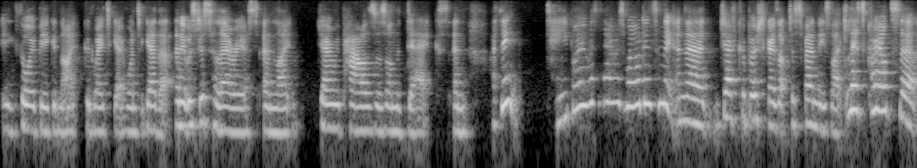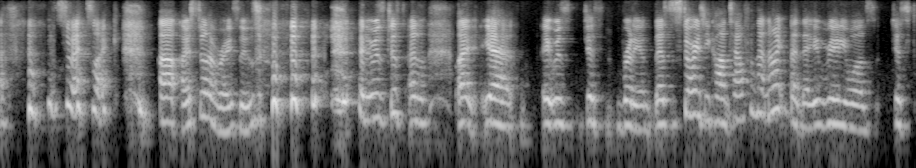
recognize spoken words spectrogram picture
he thought it'd be a good night, good way to get everyone together, and it was just hilarious. And like Jeremy Powers was on the decks, and I think Tebo was there as well, doing something. And then Geoff Kabush goes up to Sven. and he's like, "Let's crowd surf." Sven's like, uh, "I still have races," and it was just uh, like, yeah, it was just brilliant. There's stories you can't tell from that night, but it really was just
